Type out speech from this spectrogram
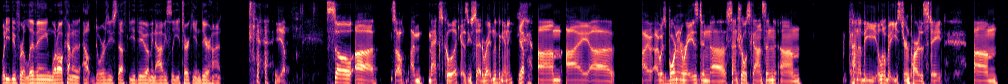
What do you do for a living? What all kind of outdoorsy stuff do you do? I mean, obviously, you turkey and deer hunt. yep. So, uh, so I'm Max Kulik, as you said right in the beginning. Yep. Um, I uh, I, I, was born and raised in uh, central Wisconsin, um, kind of the a little bit eastern part of the state. Um,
